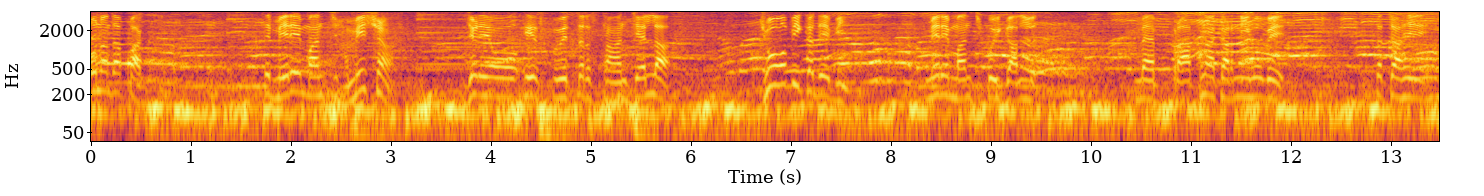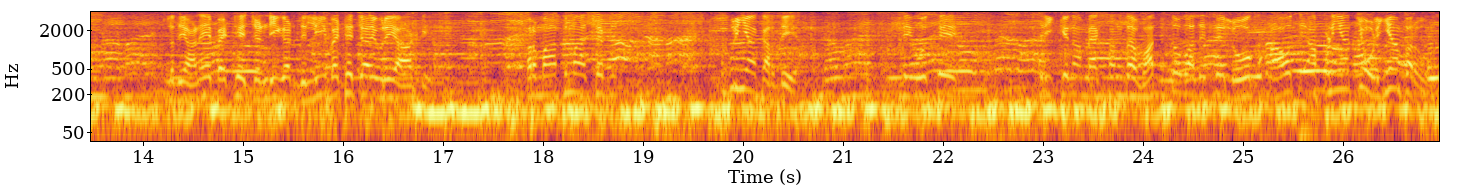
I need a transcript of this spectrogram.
ਉਹਨਾਂ ਦਾ ਭਗਤ ਤੇ ਮੇਰੇ ਮਨ 'ਚ ਹਮੇਸ਼ਾ ਜਿਹੜੇ ਉਹ ਇਸ ਪਵਿੱਤਰ ਸਥਾਨ ਚਹਿਲਾ ਜੋ ਵੀ ਕਦੇ ਵੀ ਮੇਰੇ ਮਨ 'ਚ ਕੋਈ ਗੱਲ ਮੈਂ ਪ੍ਰਾਰਥਨਾ ਕਰਨੀ ਹੋਵੇ ਤਾਂ ਚਾਹੇ ਲੁਧਿਆਣੇ ਬੈਠੇ, ਚੰਡੀਗੜ੍ਹ, ਦਿੱਲੀ ਬੈਠੇ, ਚਾਹੇ ਉਰੇ ਆ ਕੇ ਪਰਮਾਤਮਾ ਸ਼ਿਵ ਪੂਰੀਆਂ ਕਰਦੇ ਆ। ਤੇ ਉਸੇ ਤਰੀਕੇ ਨਾਲ ਮੈਂ ਦਾ ਵੱਧ ਤੋਂ ਵੱਧ ਇੱਥੇ ਲੋਕ ਆਓ ਤੇ ਆਪਣੀਆਂ ਝੋਲੀਆਂ ਭਰੋ।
